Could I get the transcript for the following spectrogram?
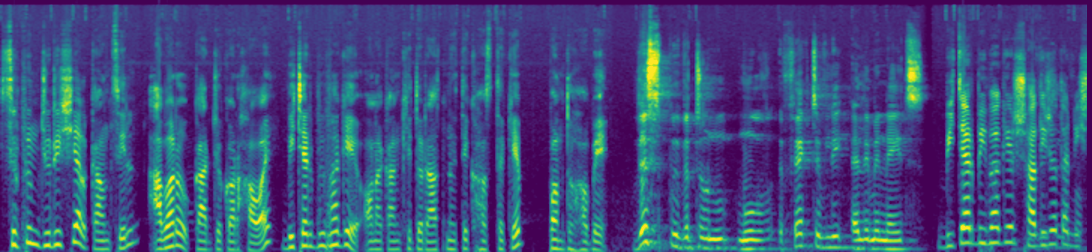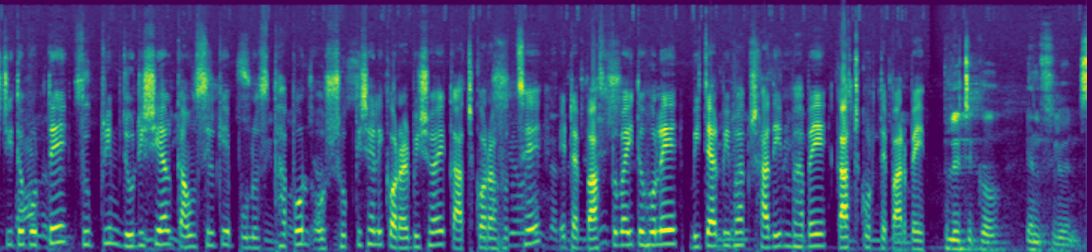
সুপ্রিম জুডিশিয়াল কাউন্সিল আবারও কার্যকর হওয়ায় বিচার বিভাগে অনাকাঙ্ক্ষিত রাজনৈতিক হস্তক্ষেপ বন্ধ হবে। This pivotal move effectively eliminates বিচার বিভাগের স্বাধীনতা নিশ্চিত করতে সুপ্রিম জুডিশিয়াল কাউন্সিলকে পুনঃস্থাপন ও শক্তিশালী করার বিষয়ে কাজ করা হচ্ছে। এটা বাস্তবায়িত হলে বিচার বিভাগ স্বাধীনভাবে কাজ করতে পারবে। political influence.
